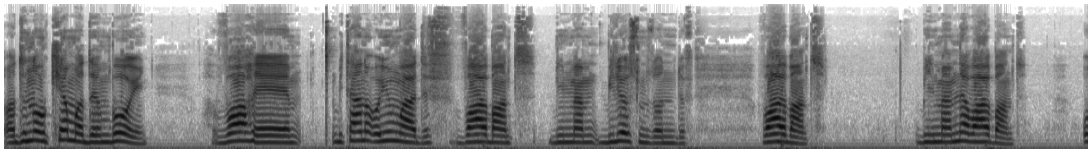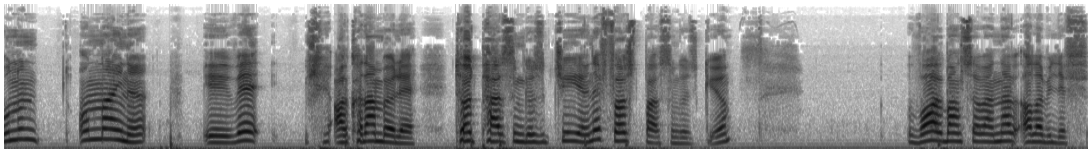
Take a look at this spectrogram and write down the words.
Adını okuyamadığım bu oyun. Vah eee, bir tane oyun vardır. Warband bilmem biliyorsunuz onudur. Warband. Bilmem ne Warband. Onun aynı eee, ve şey, arkadan böyle third person gözükeceği yerine first person gözüküyor. Warband sevenler alabilir.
